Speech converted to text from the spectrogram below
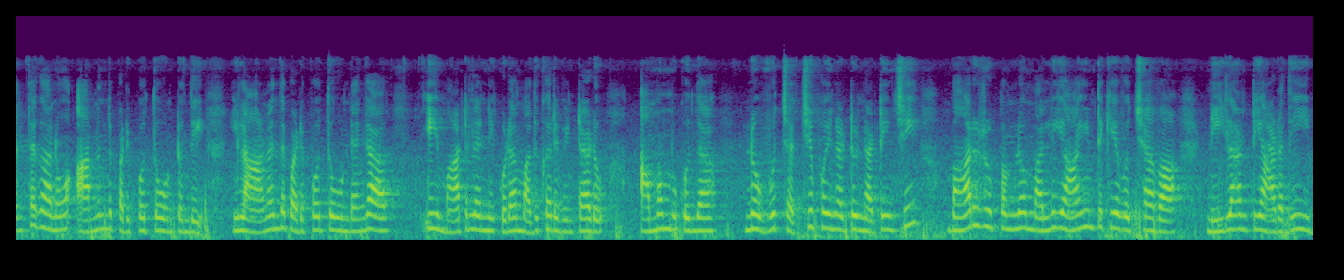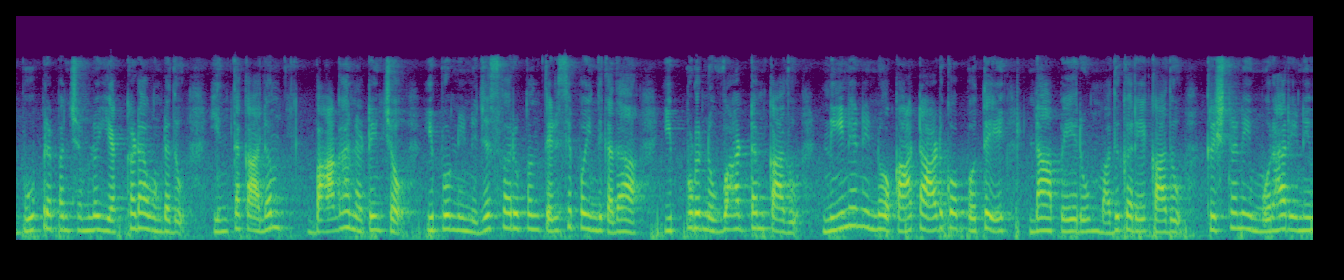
ఎంతగానో ఆనందపడిపోతూ ఉంటుంది. ఇలా ఆనందపడిపోతూ ఉండగా ఈ మాటలన్నీ కూడా మధుకరి వింటాడు. అమ్మ ముకుంద నువ్వు చచ్చిపోయినట్టు నటించి మారు రూపంలో మళ్ళీ ఆ ఇంటికే వచ్చావా? నీలాంటి ఆడది ఈ భూప్రపంచంలో ఎక్కడా ఉండదు. ఇంతకాలం బాగా నటించావు. ఇప్పుడు నీ నిజస్వరూపం తెలిసిపోయింది కదా. ఇప్పుడు నువ్వు ఆడటం కాదు. నేనే నిన్ను ఒక ఆట ఆడుకోకపోతే నా పేరు మధుకరే కాదు. కృష్ణని మురారిని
